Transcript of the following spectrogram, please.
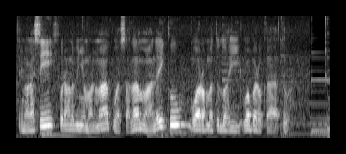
Terima kasih kurang lebihnya mohon maaf. Wassalamualaikum warahmatullahi wabarakatuh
